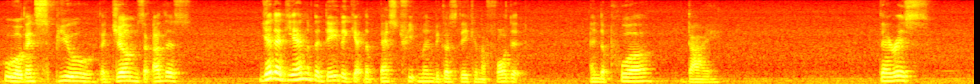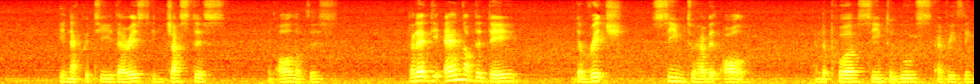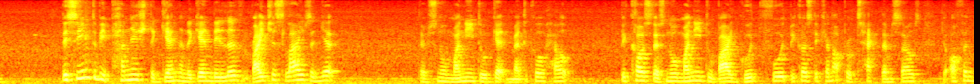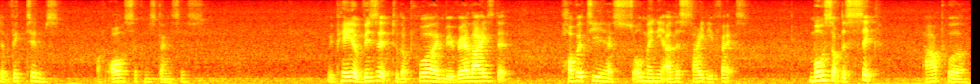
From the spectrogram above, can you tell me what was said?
who will then spew the germs at others, Yet at the end of the day, they get the best treatment because they can afford it, and the poor die. There is inequity, there is injustice in all of this. That at the end of the day, the rich seem to have it all, and the poor seem to lose everything. They seem to be punished again and again. They live righteous lives, and yet there's no money to get medical help because there's no money to buy good food, because they cannot protect themselves, they're often the victims of all circumstances. We pay a visit to the poor and we realize that poverty has so many other side effects. Most of the sick are poor.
